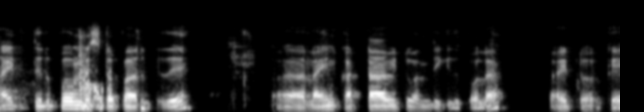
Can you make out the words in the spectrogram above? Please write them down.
Right திருப்பவும் டிஸ்டர்பா இருக்குது. லைன் கட் ஆகிட்டு வந்திக்குது போல. ரைட் ஓகே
